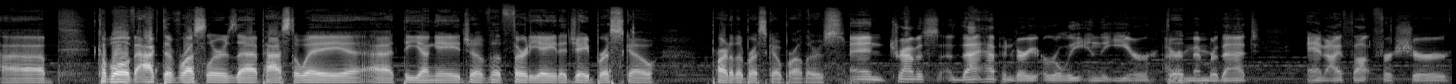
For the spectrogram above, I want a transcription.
Uh, a couple of active wrestlers that passed away at the young age of uh, 38. A Jay Briscoe, part of the Briscoe brothers. And Travis, that happened very early in the year. I remember that. And I thought for sure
